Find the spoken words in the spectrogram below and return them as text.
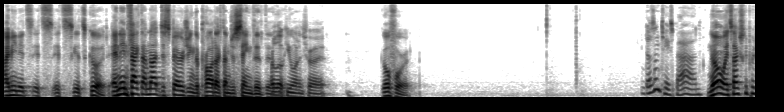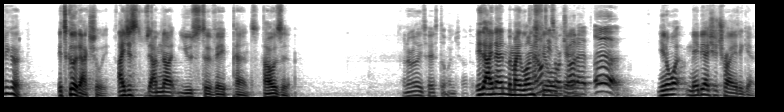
I mean, it's it's it's it's good. And in fact, I'm not disparaging the product. I'm just saying that the, or look, you want to try it? go for it. It doesn't taste bad. No, it's actually pretty good. It's good actually. I just I'm not used to vape pens. How is it? I don't really taste the horchata. it I, I, my lungs I don't feel taste okay. horchata. Ugh. You know what? Maybe I should try it again.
